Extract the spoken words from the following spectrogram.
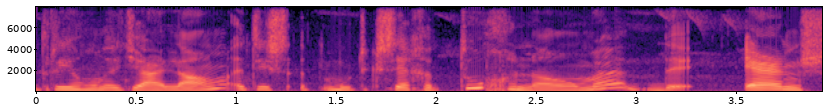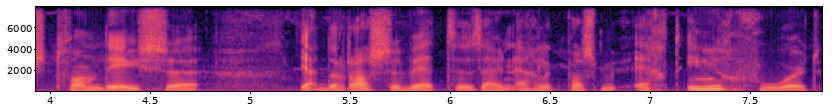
300 jaar lang, het is, moet ik zeggen, toegenomen, de ernst van deze ja, de rassenwetten zijn eigenlijk pas echt ingevoerd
